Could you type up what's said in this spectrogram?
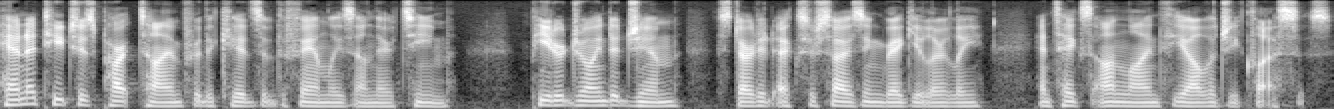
Hannah teaches part time for the kids of the families on their team. Peter joined a gym, started exercising regularly, and takes online theology classes.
